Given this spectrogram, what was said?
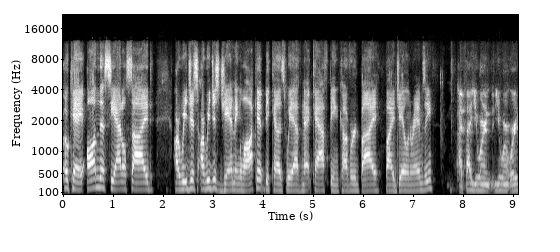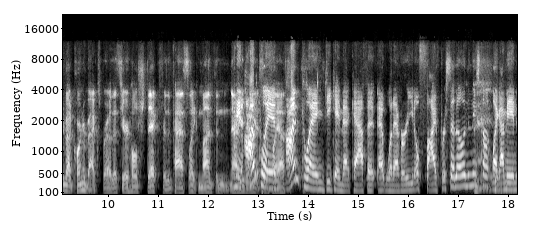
Okay. On the Seattle side, are we just are we just jamming Lockett because we have Metcalf being covered by by Jalen Ramsey? I thought you weren't you weren't worried about cornerbacks, bro. That's your whole shtick for the past like month, and now I mean, I'm playing I'm playing DK Metcalf at, at whatever you know five percent owned in these con- like I mean,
